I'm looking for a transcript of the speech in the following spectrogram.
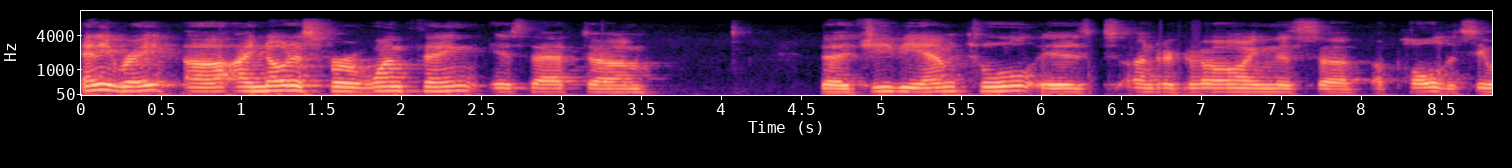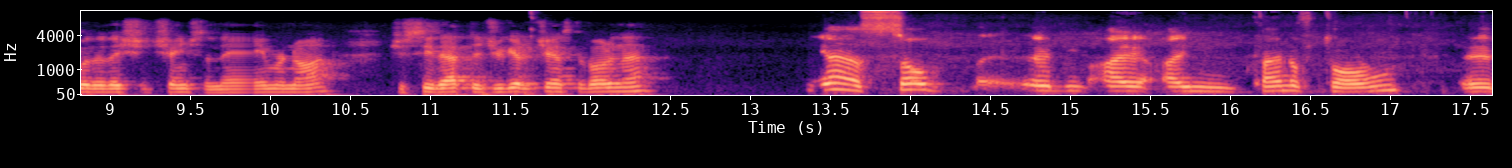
Any rate, uh, I noticed for one thing is that um, the GVM tool is undergoing this uh, a poll to see whether they should change the name or not. Did you see that? Did you get a chance to vote in that? Yes. So um, I, I'm kind of torn. Uh,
